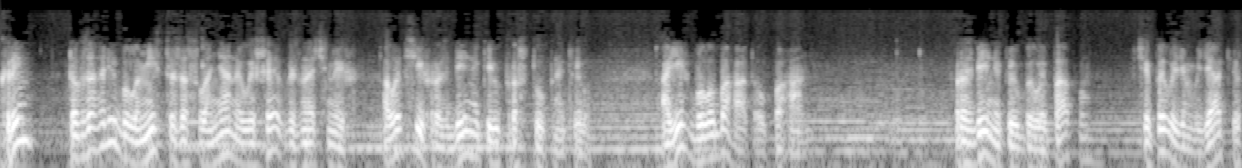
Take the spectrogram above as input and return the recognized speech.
Крим то взагалі було місце заслання не лише визначних, але всіх розбійників і проступників, а їх було багато в поган. Розбійники вбили папу, вчепили йому якір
